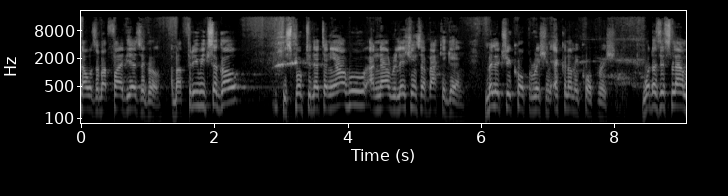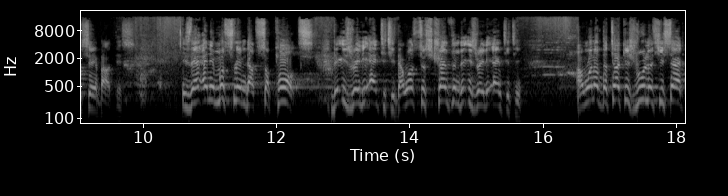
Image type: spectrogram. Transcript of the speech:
That was about five years ago. About three weeks ago, he spoke to Netanyahu, and now relations are back again. Military cooperation, economic cooperation. What does Islam say about this? Is there any Muslim that supports the Israeli entity, that wants to strengthen the Israeli entity? And one of the Turkish rulers, he said,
